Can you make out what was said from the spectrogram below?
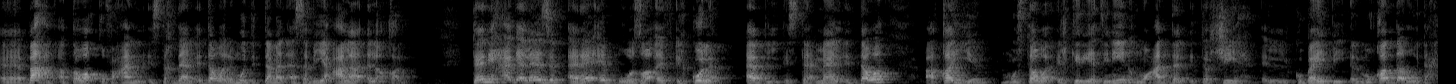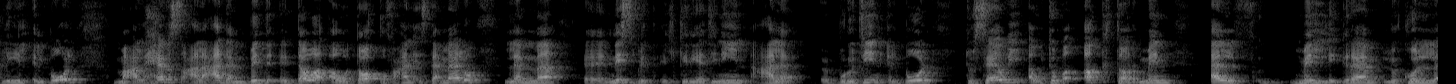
بعد التوقف عن استخدام الدواء لمدة 8 أسابيع على الأقل. تاني حاجة لازم أراقب وظائف الكلى قبل استعمال الدواء أقيم مستوى الكرياتينين معدل الترشيح الكبيبي المقدر وتحليل البول مع الحرص على عدم بدء الدواء أو التوقف عن استعماله لما نسبة الكرياتينين على بروتين البول تساوي أو تبقى أكتر من 1000 ملي جرام لكل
